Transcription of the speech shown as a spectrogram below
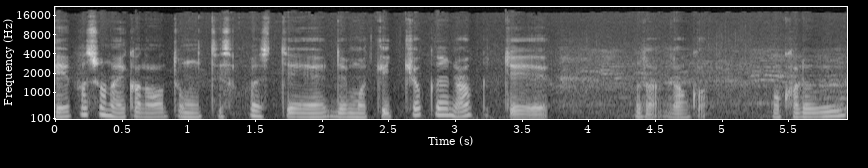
ええ場所ないかなと思って探して、で、まあ、結局なくて、ほら、なんか、わかる？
